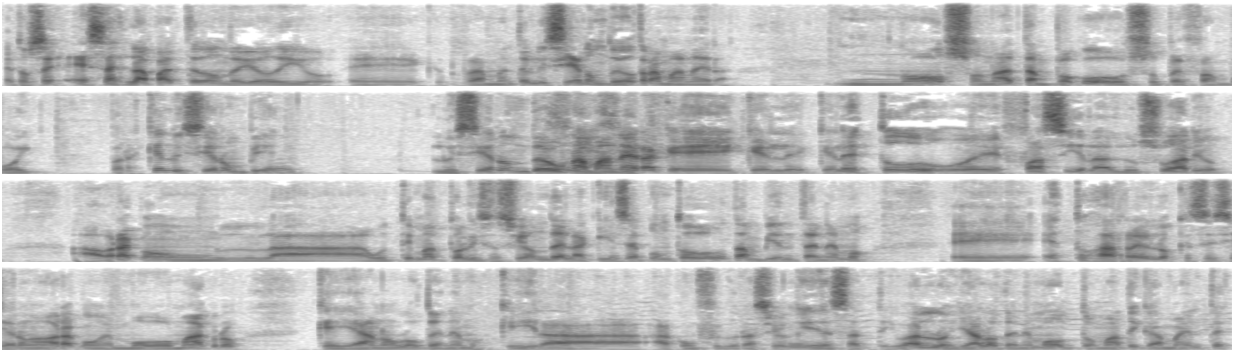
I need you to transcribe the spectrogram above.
Entonces, esa es la parte donde yo digo, eh, realmente lo hicieron de otra manera. No sonar tampoco super fanboy, pero es que lo hicieron bien. Lo hicieron de una manera Que, que, le, que, es todo eh, fácil al usuario. Ahora con la última actualización de la 15.2 también tenemos eh, estos arreglos que se hicieron ahora con el modo macro, que ya no lo tenemos que ir a, configuración y desactivarlo, ya lo tenemos automáticamente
